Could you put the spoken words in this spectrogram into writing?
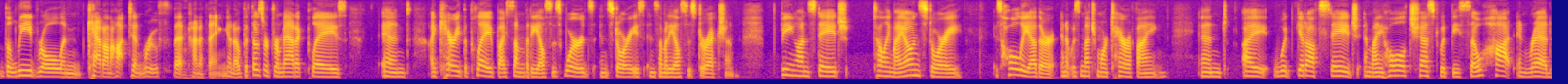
the lead role in Cat on a Hot Tin Roof, that mm-hmm. kind of thing, you know. But those are dramatic plays, and I carried the play by somebody else's words and stories and somebody else's direction. Being on stage, telling my own story, is wholly other, and it was much more terrifying. And I would get off stage and my whole chest would be so hot and red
